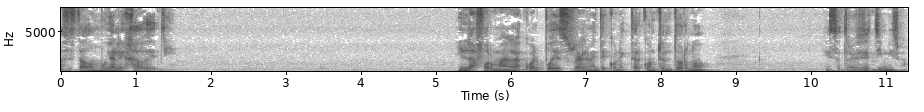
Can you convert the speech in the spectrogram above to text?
Has estado muy alejado de ti. Y la forma en la cual puedes realmente conectar con tu entorno es a través de ti mismo.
